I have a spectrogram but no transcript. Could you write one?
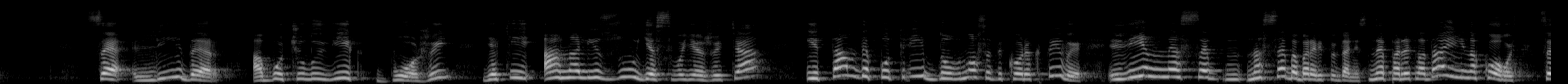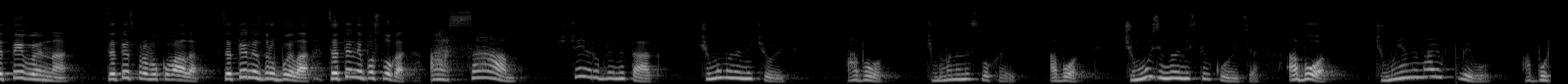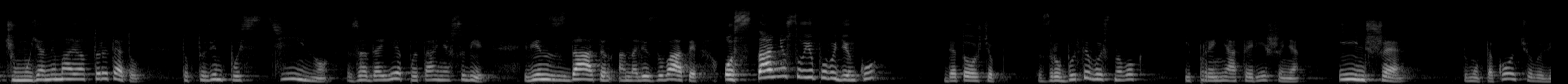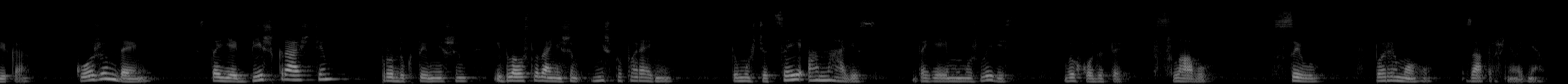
Це лідер або чоловік Божий, який аналізує своє життя, і там, де потрібно вносити корективи, він несе, на себе бере відповідальність, не перекладає її на когось. Це ти винна, це ти спровокувала, це ти не зробила, це ти не послухала. А сам, що я роблю не так? Чому мене не чують? Або чому мене не слухають? Або чому зі мною не спілкуються? Або чому я не маю впливу? Або чому я не маю авторитету? Тобто він постійно задає питання собі. Він здатен аналізувати останню свою поведінку для того, щоб зробити висновок і прийняти рішення інше. Тому в такого чоловіка кожен день стає більш кращим, продуктивнішим і благословеннішим, ніж попередній. Тому що цей аналіз дає йому можливість виходити в славу, в силу, в перемогу завтрашнього дня.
